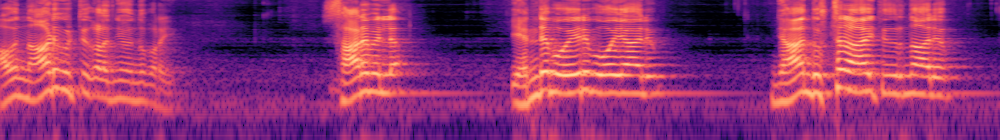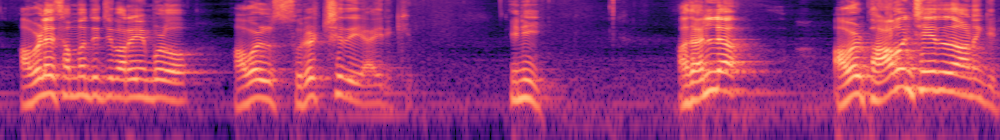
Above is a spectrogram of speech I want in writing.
അവൻ നാട് കളഞ്ഞു എന്ന് പറയും. സാരമില്ല. എന്റെ പേര് പോയാലും ഞാൻ ദുഷ്ടനായി തീർന്നാലും അവളെ സംബന്ധിച്ച് പറയുമ്പോഴോ അവൾ സുരക്ഷിതയായിരിക്കും. ഇനി അതല്ല അവൾ പാപം ചെയ്തതാണെങ്കിൽ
